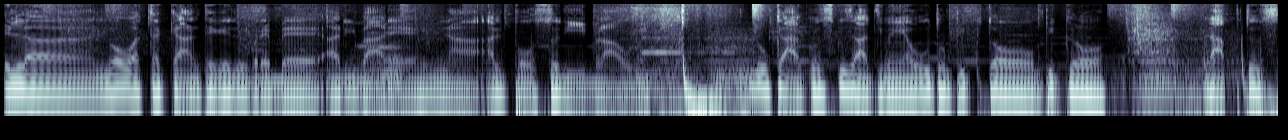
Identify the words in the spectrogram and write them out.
Il nuovo attaccante che dovrebbe arrivare in, al posto di Vlaovic. Lukaku, scusatemi, ho avuto un, picto, un piccolo laptus.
